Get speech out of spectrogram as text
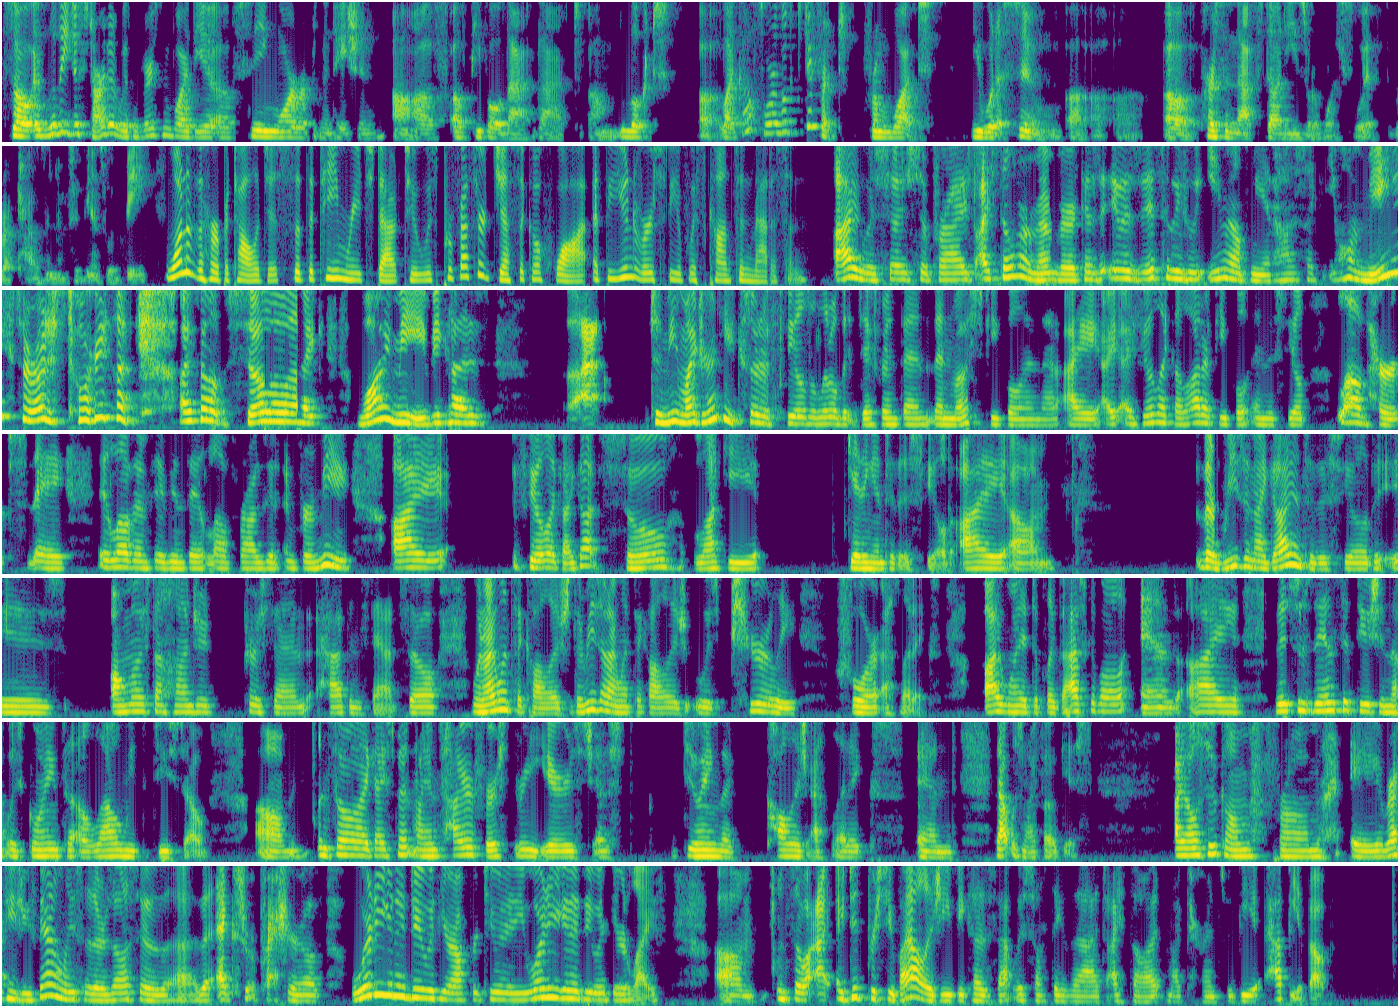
So it really just started with a very simple idea of seeing more representation uh, of of people that that um, looked uh, like us or looked different from what you would assume a, a, a, person that studies or works with reptiles and amphibians would be. One of the herpetologists that the team reached out to was Professor Jessica Hua at the University of Wisconsin Madison. I was so surprised. I still remember because it was Itzue who emailed me, and I was like, "You want me to write a story?" Like, I felt so like, "Why me?" Because I, to me, my journey sort of feels a little bit different than than most people in that I, I, I feel like a lot of people in this field love herps. They they love amphibians. They love frogs. And, and for me, I feel like I got so lucky getting into this field. I um, the reason I got into this field is almost a hundred percent happenstance. So when I went to college, the reason I went to college was purely for athletics. I wanted to play basketball and I this was the institution that was going to allow me to do so. Um, and so like I spent my entire first 3 years just doing the college athletics and that was my focus. I also come from a refugee family, so there's also the, the extra pressure of what are you going to do with your opportunity? What are you going to do with your life? Um, and so I, I did pursue biology because that was something that I thought my parents would be happy about.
